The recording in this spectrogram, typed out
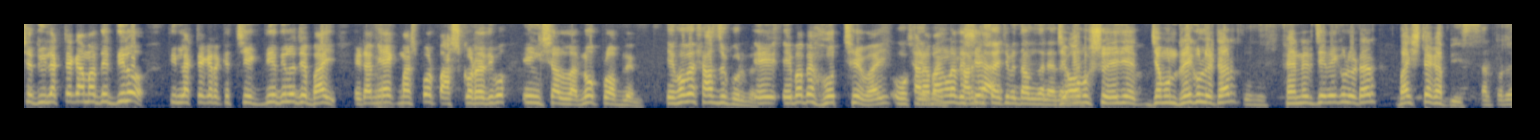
সে দুই লাখ টাকা আমাদের দিল তিন লাখ টাকার একটা চেক দিয়ে দিল যে ভাই এটা আমি এক মাস পর পাস করে দিব ইনশাল্লাহ নো প্রবলেম এভাবে সাহায্য করবে? এভাবে হচ্ছে ভাই সারা বাংলাদেশে আইটেমের দাম জানেন যে অবশ্যই এই যে যেমন রেগুলেটর ফ্যানের যে রেগুলেটর বাইশ টাকা পিস তারপরে?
